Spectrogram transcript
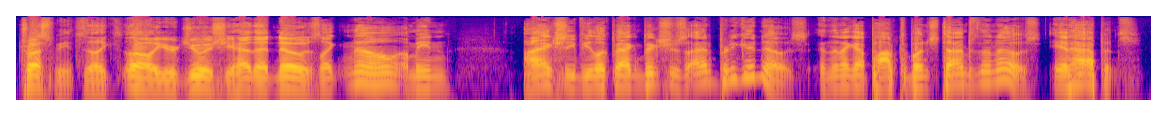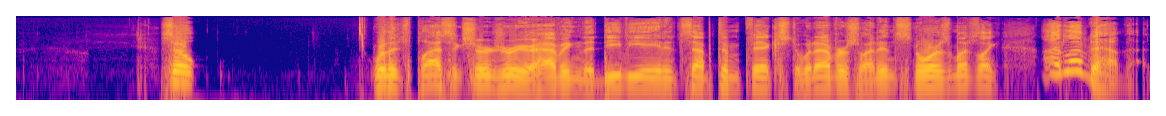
Trust me. It's like, oh, you're Jewish. You had that nose. Like, no. I mean, I actually, if you look back in pictures, I had a pretty good nose, and then I got popped a bunch of times in the nose. It happens. So, whether it's plastic surgery or having the deviated septum fixed or whatever, so I didn't snore as much, like, I'd love to have that.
